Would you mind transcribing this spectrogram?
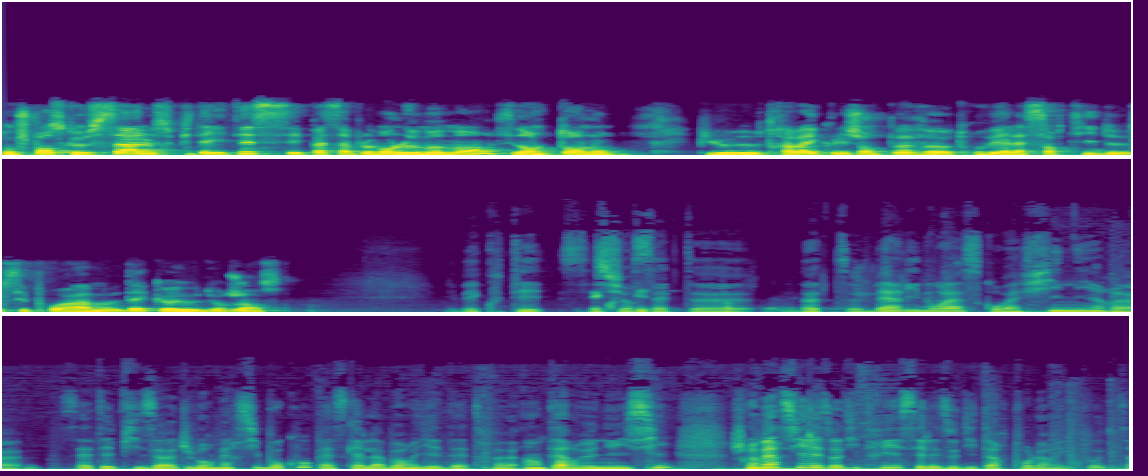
Donc je pense que ça, l'hospitalité, c'est pas simplement le moment, c'est dans le temps long puis le travail que les gens peuvent trouver à la sortie de ces programmes d'accueil ou d'urgence. Eh écoutez, sur cette euh, note berlinoise qu'on va finir euh, cet épisode. Je vous remercie beaucoup, Pascal Laborier, d'être intervenu ici. Je remercie les auditrices et les auditeurs pour leur écoute.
